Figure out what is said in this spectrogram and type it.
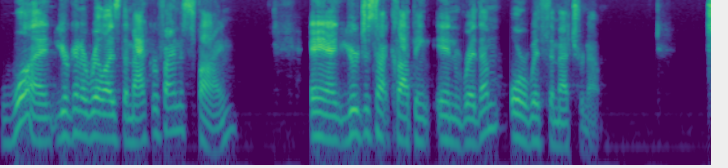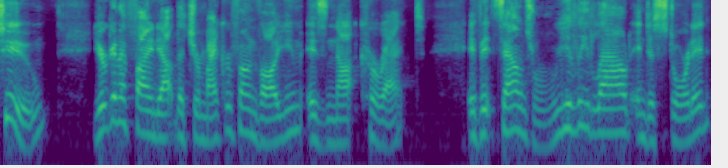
One, you're going to realize the microphone is fine and you're just not clapping in rhythm or with the metronome. Two, you're going to find out that your microphone volume is not correct. If it sounds really loud and distorted,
